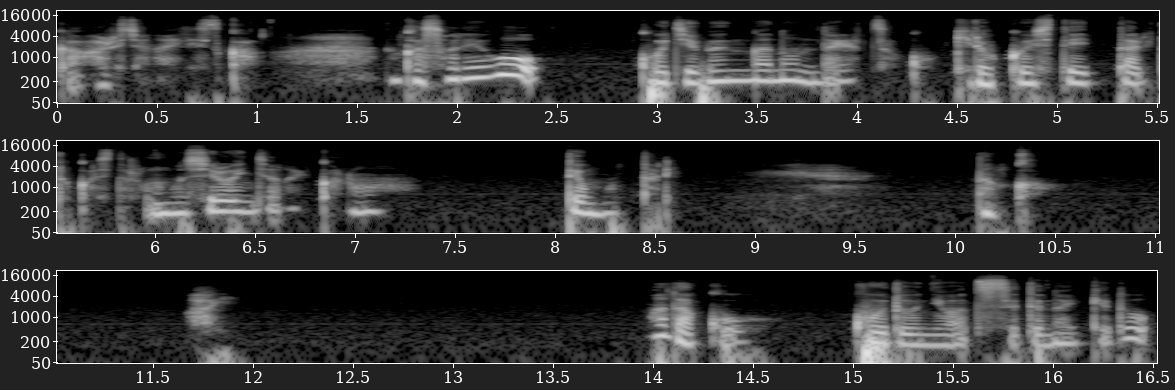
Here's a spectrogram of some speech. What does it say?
があるじゃないですか。なんかそれを、こう自分が飲んだやつをこう記録していったりとかしたら面白いんじゃないかなって思ったり。なんか、はい。まだこう、行動には移せてないけど、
